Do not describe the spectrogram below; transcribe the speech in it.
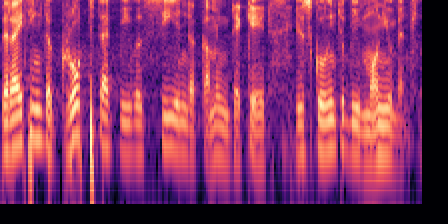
that I think the growth that we will see in the coming decade is going to be monumental.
